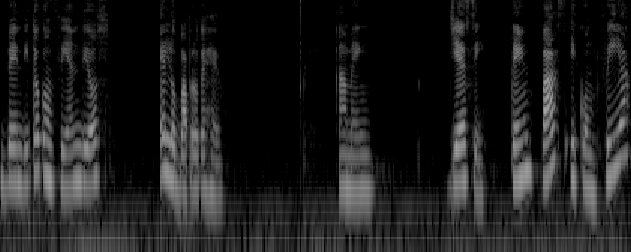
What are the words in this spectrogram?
Bendito confía en Dios, Él los va a proteger. Amén. Jesse, ten paz y confía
